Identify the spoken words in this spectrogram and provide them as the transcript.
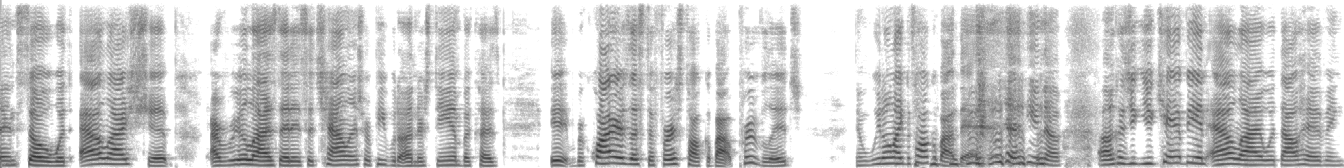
And so with allyship, I realize that it's a challenge for people to understand because it requires us to first talk about privilege and we don't like to talk about that you know because uh, you, you can't be an ally without having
